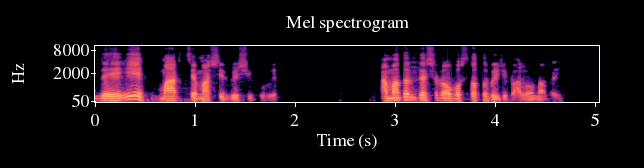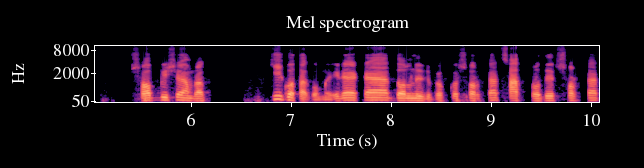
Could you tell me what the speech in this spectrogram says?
যে, এ, মার্চে মাসির বেশি পুরে আমাদের দেশের অবস্থা তো বেশি ভালো না ভাই। সব বিষয়ে আমরা কি কথা কমে এটা একটা দল নিরপেক্ষ সরকার, ছাত্রদের সরকার।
